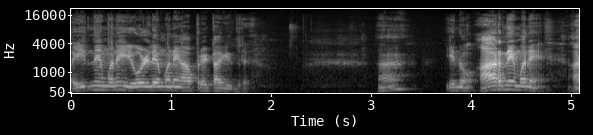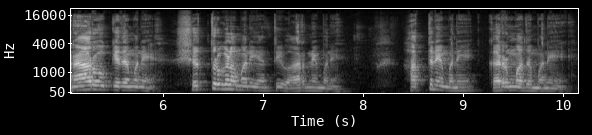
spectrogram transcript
ಐದನೇ ಮನೆ, ಏಳನೇ ಮನೆ ಆಪ್ರೇಟ್ ಆಗಿದ್ದರೆ ಇನ್ನು ಆರನೇ ಮನೆ, ಅನಾರೋಗ್ಯದ ಮನೆ, ಶತ್ರುಗಳ ಮನೆ ಅಂತೀವಿ ಆರನೇ ಮನೆ. ಹತ್ತನೇ ಮನೆ, ಕರ್ಮದ ಮನೆ.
